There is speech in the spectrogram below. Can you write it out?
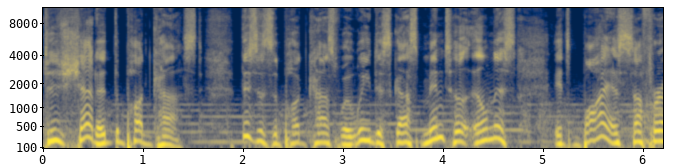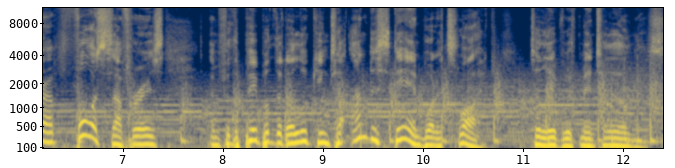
to Shattered, the podcast. This is a podcast where we discuss mental illness. It's by a sufferer, for sufferers, and for the people that are looking to understand what it's like to live with mental illness.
